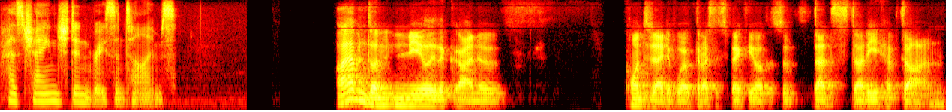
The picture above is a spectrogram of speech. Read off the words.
has changed in recent times? I haven't done nearly the kind of quantitative work that I suspect the authors of that study have done.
